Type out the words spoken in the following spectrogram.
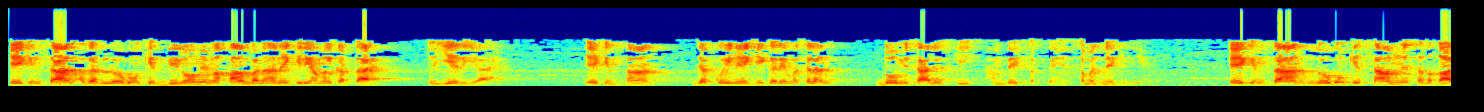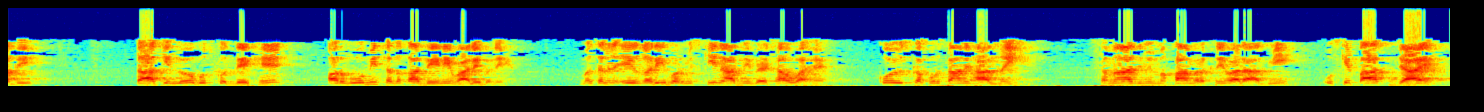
ایک انسان اگر لوگوں کے دلوں میں مقام بنانے کے لیے عمل کرتا ہے، تو یہ ریا ہے۔ ایک انسان جب کوئی نیکی کرے، مثلا دو مثالیں اس کی ہم دیکھ سکتے ہیں سمجھنے کے لیے۔ ایک انسان لوگوں کے سامنے صدقہ دے، تاکہ لوگ اس کو دیکھیں اور وہ بھی صدقہ دینے والے بنے۔ مثلا ایک غریب اور مسکین آدمی بیٹھا ہوا ہے، کوئی اس کا پرسان حال نہیں ہے۔ سماج میں مقام رکھنے والا آدمی اس کے پاس جائے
